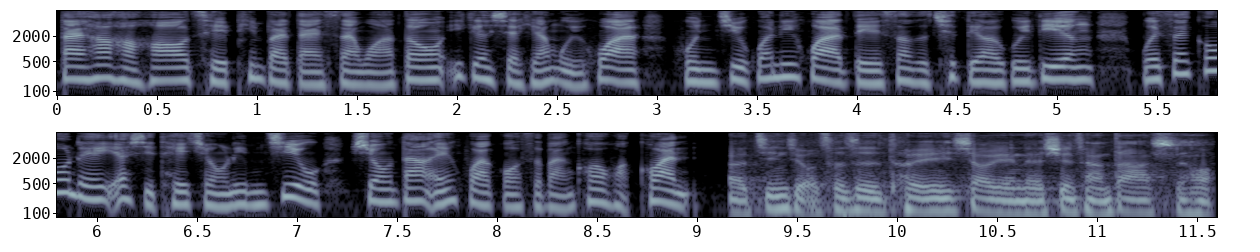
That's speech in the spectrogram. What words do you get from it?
大学学校找品牌大赛活动已经涉嫌违反《分酒管理法》第三十七条的规定，未使鼓励也是提倡啉酒，相当于罚五十万块罚款。呃，金酒这次推校园的宣传大使哈，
